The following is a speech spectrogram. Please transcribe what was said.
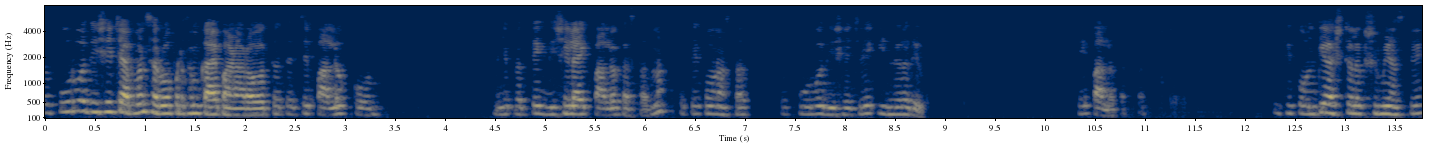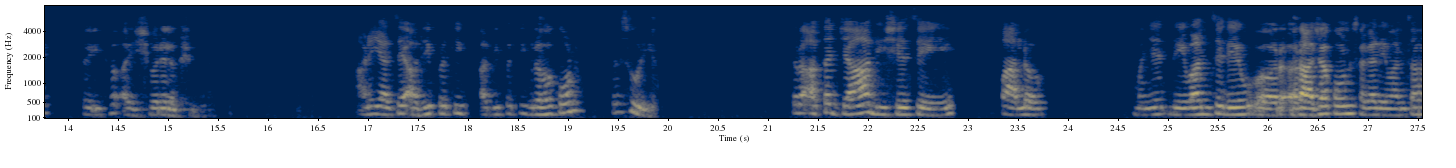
तर पूर्व दिशेचे आपण सर्वप्रथम काय पाहणार आहोत? तर त्याचे पालक कोण? म्हणजे प्रत्येक दिशेला एक पालक असतात ना? तर ते कोण असतात? तर पूर्व दिशेचे इंद्रदेव. हे पालक असतात. इथे कोणती अष्टलक्ष्मी असते? तर इथं ऐश्वर्य लक्ष्मी असते. आणि याचे अधिपती अधिपती ग्रह कोण? तर सूर्य. तर आता ज्या दिशेचे पालक म्हणजे देवांचे देव राजा कोण? सगळ्या देवांचा?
